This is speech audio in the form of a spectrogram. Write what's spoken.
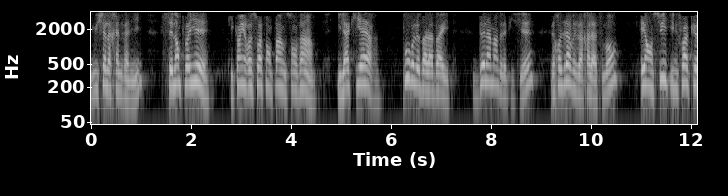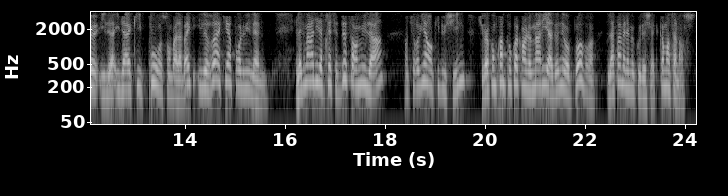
Michel Chenvani, c'est l'employé qui, quand il reçoit son pain ou son vin, il acquiert pour le balabait de la main de l'épicier, et ensuite, une fois qu'il a, acquis pour son balabait, il reacquiert pour lui-même. Et la dit, d'après ces deux formules-là, quand tu reviens au Kiddushin, tu vas comprendre pourquoi quand le mari a donné aux pauvres, la femme, elle aime le coup d'échec. Comment ça marche?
